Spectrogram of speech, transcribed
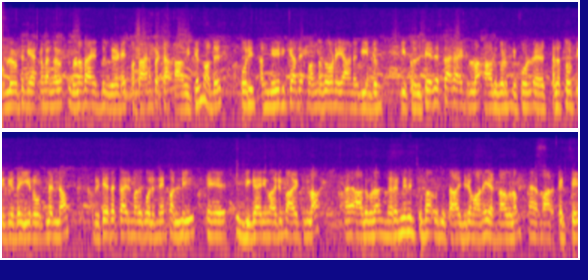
ഉള്ളിലോട്ട് കയറണമെന്ന് ഉള്ളതായിരുന്നു ഇവരുടെ പ്രധാനപ്പെട്ട ആവശ്യം. അത് പോലീസ് അംഗീകരിക്കാതെ വന്നതോടെയാണ് വീണ്ടും ഈ പ്രതിഷേധക്കാരായിട്ടുള്ള ആളുകളും ഇപ്പോൾ സ്ഥലത്തോട്ടെത്തിയത് സ്ഥലത്തോട്ട് എത്തിയത്. ഈ റോഡിലെല്ലാം പ്രതിഷേധക്കാരും അതുപോലെ തന്നെ പള്ളി വികാരിമാരും ആയിട്ടുള്ള ആളുകൾ നിറഞ്ഞു നിൽക്കുന്ന ഒരു സാഹചര്യമാണ് എറണാകുളം മാർക്കറ്റ്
